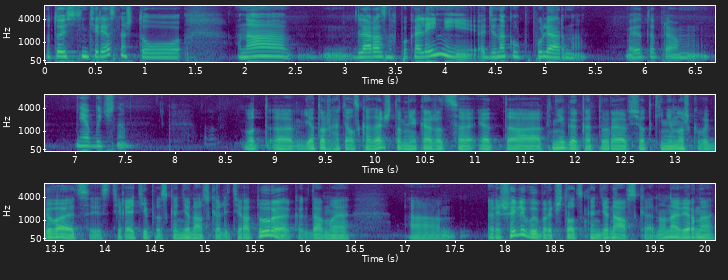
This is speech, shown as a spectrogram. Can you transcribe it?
Ну, то есть интересно, что она для разных поколений одинаково популярна. Это прям необычно. Вот э, я тоже хотел сказать, что мне кажется, это книга, которая все-таки немножко выбивается из стереотипа скандинавской литературы, когда мы э, решили выбрать что-то скандинавское, но, наверное,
